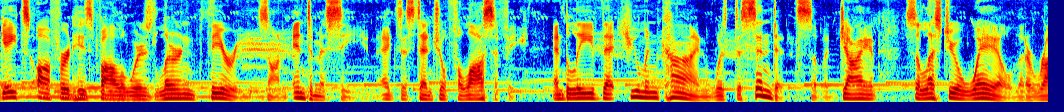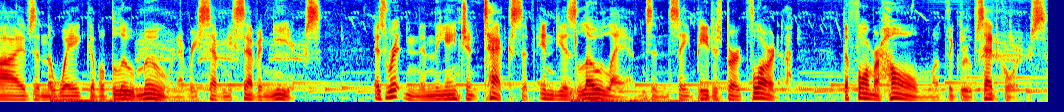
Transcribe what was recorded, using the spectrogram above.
Gates offered his followers learned theories on intimacy and existential philosophy, and believed that humankind was descendants of a giant celestial whale that arrives in the wake of a blue moon every 77 years, as written in the ancient texts of India's lowlands in St. Petersburg, Florida, the former home of the group's headquarters.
